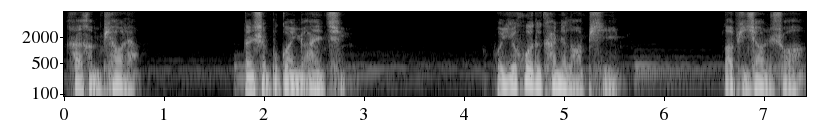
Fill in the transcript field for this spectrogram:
还很漂亮。但是不关于爱情。”我疑惑的看着老皮，老皮笑着说：“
